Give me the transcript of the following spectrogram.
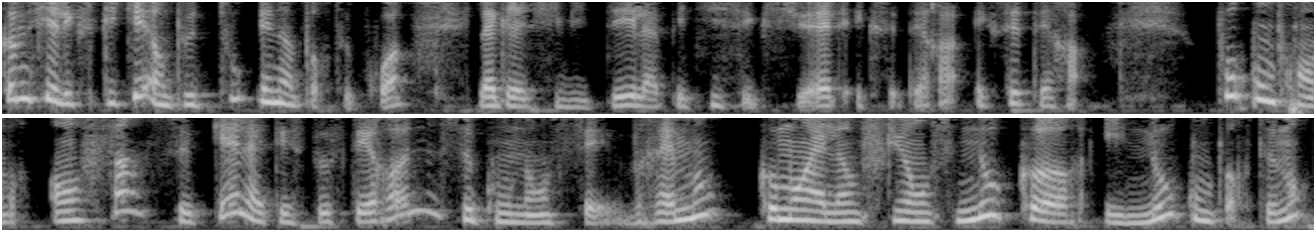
comme si elle expliquait un peu tout et n'importe quoi, l'agressivité, l'appétit sexuel, etc., etc. Pour comprendre enfin ce qu'est la testostérone, ce qu'on en sait vraiment, comment elle influence nos corps et nos comportements,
